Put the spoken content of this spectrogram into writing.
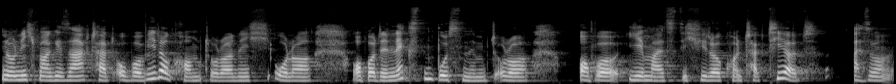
nur nicht mal gesagt hat, ob er wiederkommt oder nicht oder ob er den nächsten Bus nimmt oder ob er jemals dich wieder kontaktiert. Also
